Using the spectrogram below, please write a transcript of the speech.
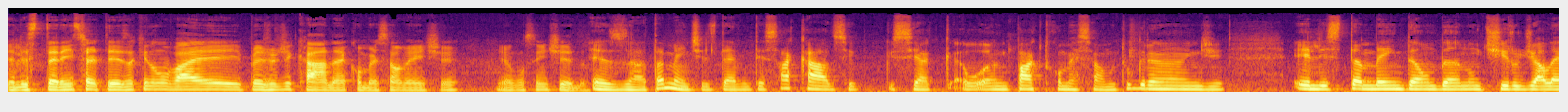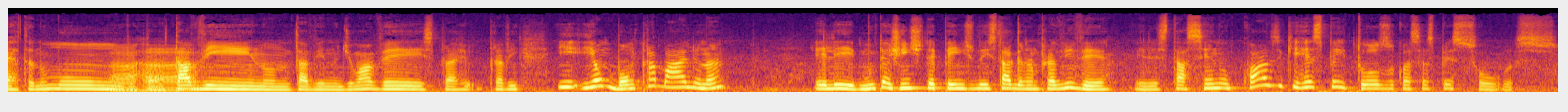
eles terem certeza que não vai prejudicar, né? Comercialmente, em algum sentido. Exatamente, eles devem ter sacado se, se a- o impacto comercial é muito grande. Eles também dão dando um tiro de alerta no mundo, pra Aham. tá vindo, não tá vindo de uma vez, pra, pra vir. E, e é um bom trabalho, né? Ele, muita gente depende do Instagram para viver. Ele está sendo quase que respeitoso com essas pessoas.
